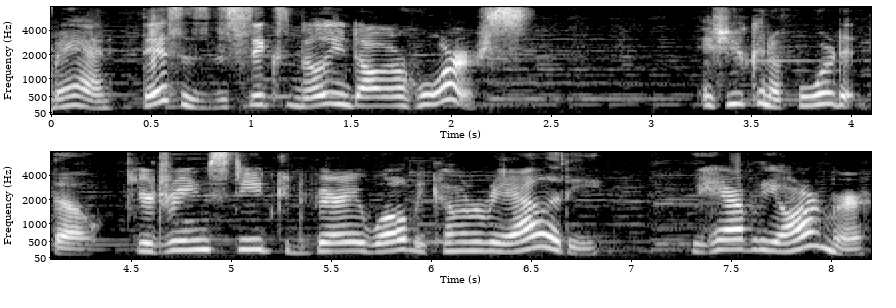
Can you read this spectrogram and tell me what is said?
man, this is the $6 million horse! If you can afford it though, your dream steed could very well become a reality. We have the armor,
